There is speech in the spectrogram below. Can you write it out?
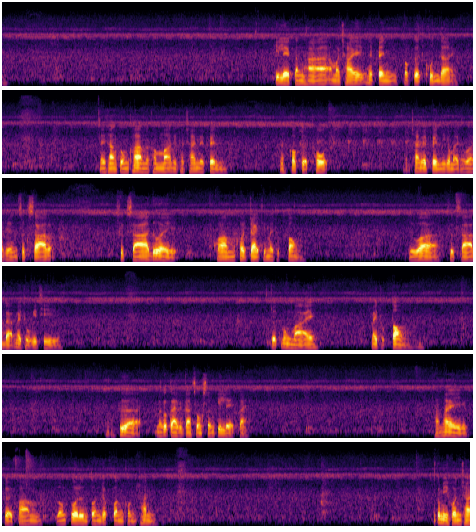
กิเลสตัณหาเอามาใช้ให้เป็นก็เกิดคุณได้ ในทางตรงข้ามนะธรรมะนี่ถ้าใช้ไม่เป็นนะก็เกิดโทษ ใช้ไม่เป็นนี่ก็หมายถึงว่า เช่น ศึกษาศึกษาด้วยความเข้าใจที่ไม่ถูกต้อง หรือว่าศึกษาแบบไม่ถูกวิธีจุดมุ่งหมาย ไม่ถูกต้อง เพื่อมันก็กลายเป็นการส่งเสริมกิเลสไปทำให้เกิดความหลงตัวลืมตนยกตนข่มท่าน ก็มีคนใช้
